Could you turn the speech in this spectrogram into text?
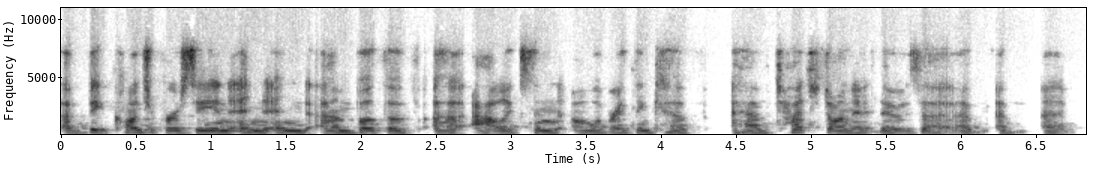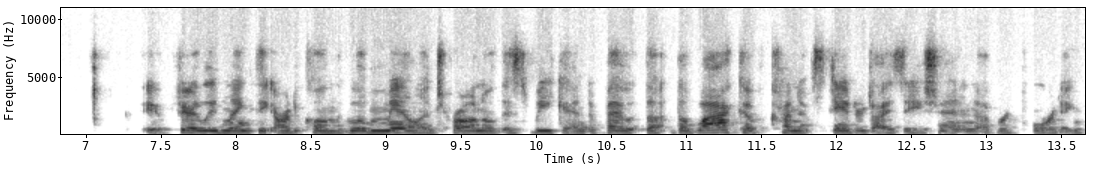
a big controversy, and and and um, both of uh, Alex and Oliver, I think, have have touched on it. There was a, a, a, fairly lengthy article in the Globe and Mail in Toronto this weekend about the the lack of kind of standardization of reporting.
